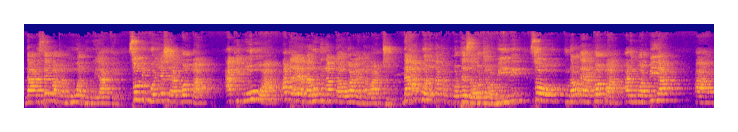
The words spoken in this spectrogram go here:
na alisema atamuua ndugu yake. So ni kuonyesha ya kwamba akimuua hata yeye atarudi labda auawe na watu, na hapo anataka kupoteza wote wawili. So tunaona ya kwamba alimwambia uh,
